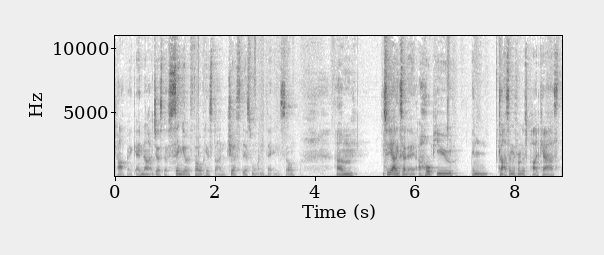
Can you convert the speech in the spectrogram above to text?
topic and not just a singular focused on just this one thing. So, um, so yeah, like I said, I, I hope you and got something from this podcast.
